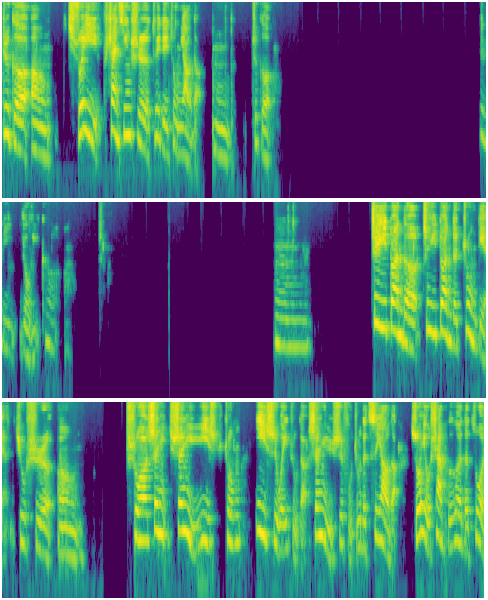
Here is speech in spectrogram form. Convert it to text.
这个嗯，所以善心是最最重要的。嗯，这个。这里有一个啊，嗯，这一段的这一段的重点就是，嗯，说生生与意中意是为主的，生与是辅助的次要的，所有善和恶的作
